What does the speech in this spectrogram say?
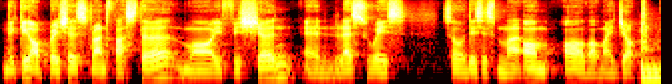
making operations run faster, more efficient, and less waste. So this is my all, all about my job.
